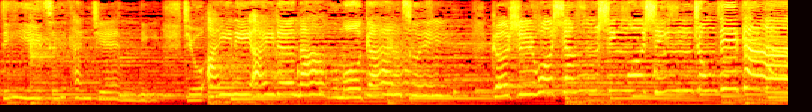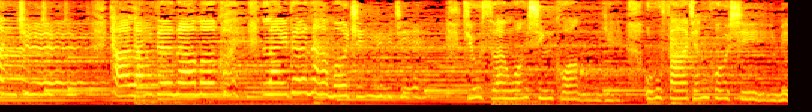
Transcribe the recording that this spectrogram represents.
第一次看见你就爱你爱的那么干脆。可是我相信我心中的感觉，它来的那么快，来的那么直界。就算我心狂野，无法将火熄灭，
